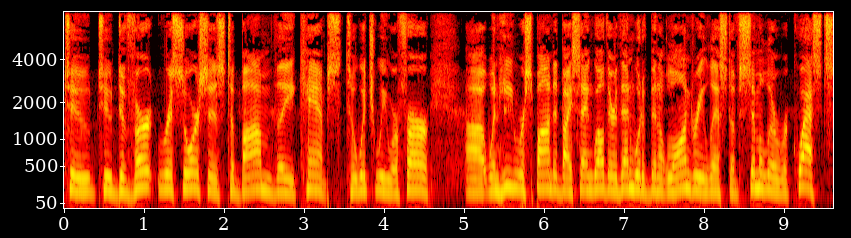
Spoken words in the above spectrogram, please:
to to divert resources to bomb the camps to which we refer, uh, when he responded by saying, well, there then would have been a laundry list of similar requests,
